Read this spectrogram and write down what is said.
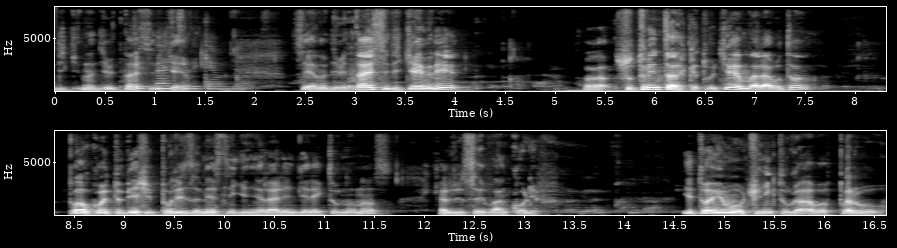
дек- на 19 19 декември. декември. Сега на 19 декември а, сутринта, като отивам на работа, това, който беше първи заместник генерален директор на нас, казва се Иван Колев. И той има ученик тогава в първо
